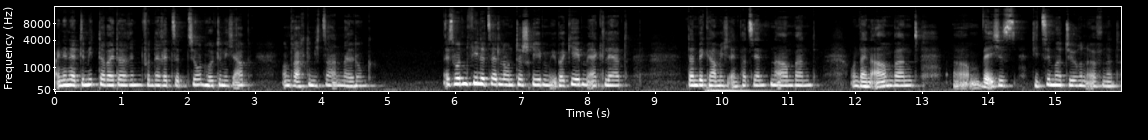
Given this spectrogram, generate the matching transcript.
Eine nette Mitarbeiterin von der Rezeption holte mich ab und brachte mich zur Anmeldung. Es wurden viele Zettel unterschrieben, übergeben, erklärt. Dann bekam ich ein Patientenarmband und ein Armband, ähm, welches die Zimmertüren öffnet.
